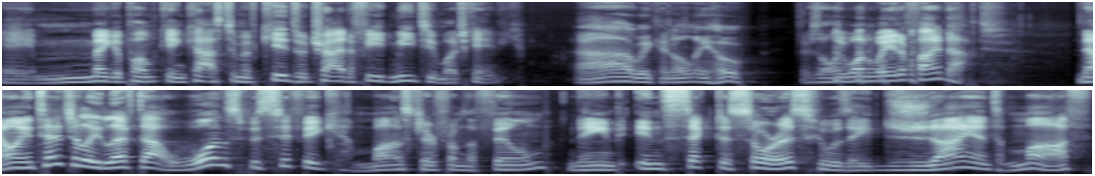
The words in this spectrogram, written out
a mega pumpkin costume if kids would try to feed me too much candy. Ah, we can only hope. There's only one way to find out. Now, I intentionally left out one specific monster from the film named Insectosaurus, who was a giant moth.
